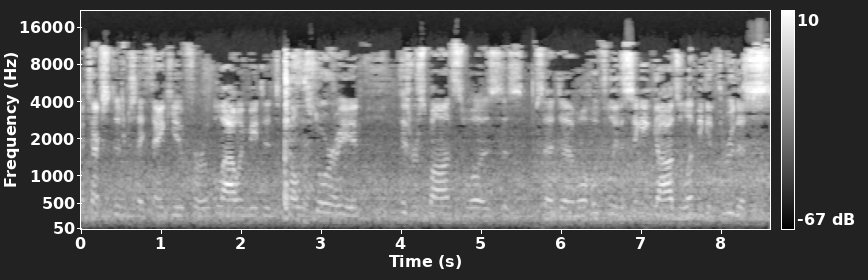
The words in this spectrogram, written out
I texted him to say thank you for allowing me to, to tell the story and his response was said, uh, "Well, hopefully the singing gods will let me get through this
